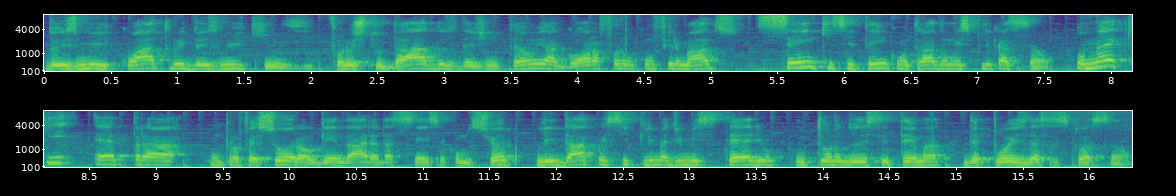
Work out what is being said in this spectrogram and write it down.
2004 e 2015. Foram estudados desde então e agora foram confirmados sem que se tenha encontrado uma explicação. Como é que é para um professor, alguém da área da ciência como o senhor, lidar com esse clima de mistério em torno desse tema depois dessa situação?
